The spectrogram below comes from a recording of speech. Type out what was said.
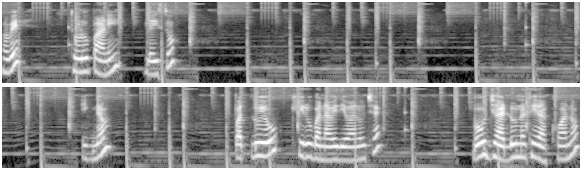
હવે થોડું પાણી લઈશું. એકદમ પતલું એવું ખીરું બનાવી દેવાનું છે. બહુ જાડું નથી રાખવાનું.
